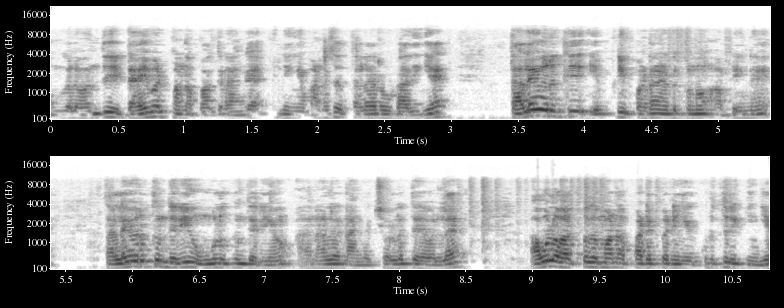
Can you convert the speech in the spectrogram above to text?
உங்களை வந்து டைவர்ட் பண்ண பாக்குறாங்க நீங்க மனசை தளர விடாதீங்க தலைவருக்கு எப்படி படம் எடுக்கணும் அப்படின்னு தலைவருக்கும் தெரியும் உங்களுக்கும் தெரியும். அதனால நாங்கள் சொல்ல தேவையில்ல. அவ்வளோ அற்புதமான படைப்பை நீங்க கொடுத்துருக்கீங்க.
